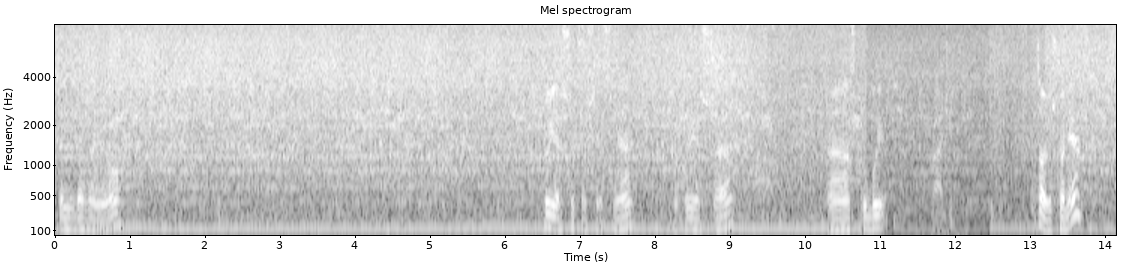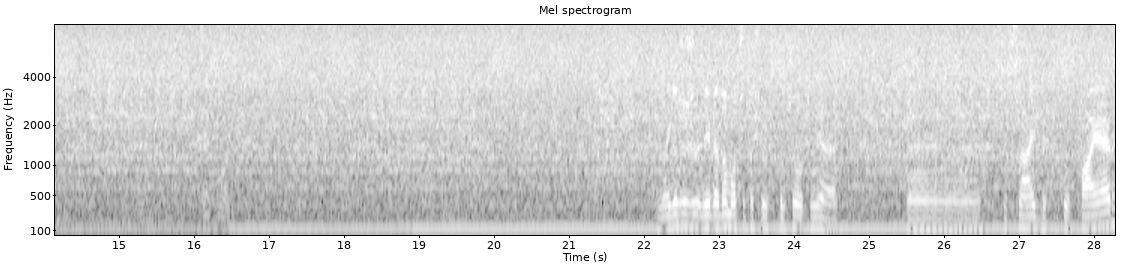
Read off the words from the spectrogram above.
w tym zdarzeniu. Tu jeszcze coś jest, nie? Tu jeszcze? E, spróbuję. Co, już koniec? Najgorzej, że nie wiadomo, czy to się już skończyło, czy nie. Eee, Suicide, the Cook Fire.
